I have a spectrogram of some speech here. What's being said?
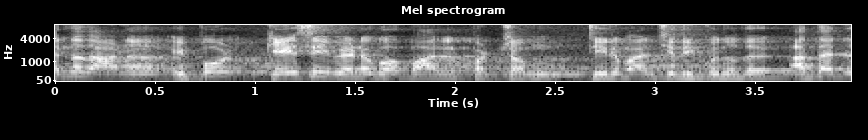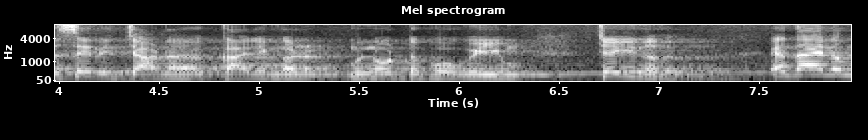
എന്നതാണ് ഇപ്പോൾ കെ സി വേണുഗോപാൽ പക്ഷം തീരുമാനിച്ചിരിക്കുന്നത്. അതനുസരിച്ചാണ് കാര്യങ്ങൾ മുന്നോട്ട് പോവുകയും ചെയ്യുന്നത്. എന്തായാലും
